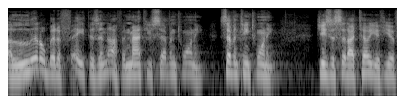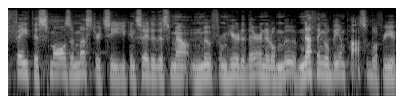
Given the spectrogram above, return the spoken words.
a little bit of faith is enough. In Matthew 7 20, 17 20, Jesus said, I tell you, if you have faith as small as a mustard seed, you can say to this mountain, move from here to there, and it'll move. Nothing will be impossible for you.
